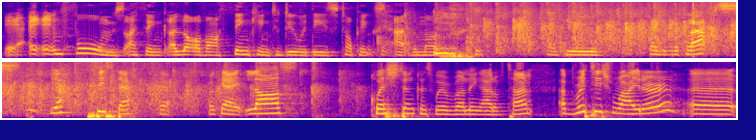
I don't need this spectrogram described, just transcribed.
it, it informs, I think, a lot of our thinking to do with these topics Okay. at the moment. Thank you. Thank you for the claps. Yeah, sister. Yeah. Okay, last question because we're running out of time. A British writer uh,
